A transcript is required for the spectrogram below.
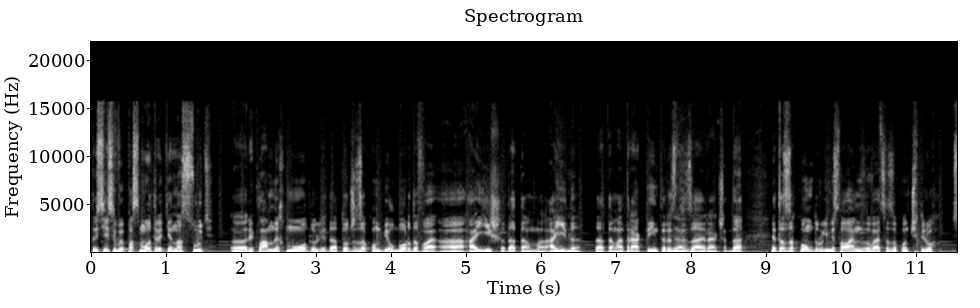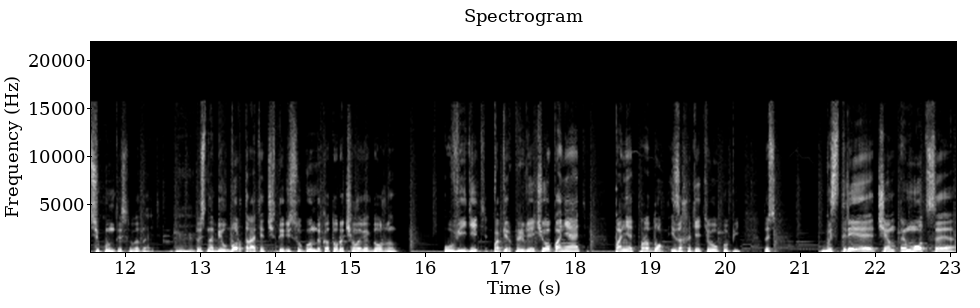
То есть, если вы посмотрите на суть э, рекламных модулей, да, тот же закон билбордов а, а, Аиша, да, там, Аида, uh-huh. да, там, Attract, Interest, да. Desire, Action, да, это закон, другими словами, называется закон 4 секунд, если вы знаете. Uh-huh. То есть, на билборд тратит 4 секунды, которые человек должен увидеть, во-первых, привлечь его понять, понять продукт и захотеть его купить. То есть, быстрее, чем эмоция,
